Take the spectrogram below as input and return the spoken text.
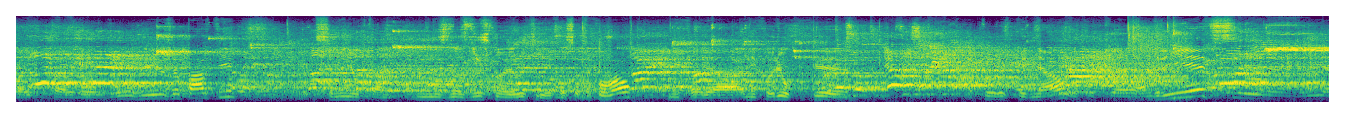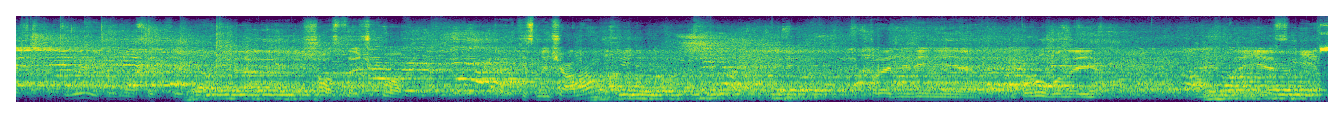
попереду другої вже партії. Семенюк там з незручної руки якось атакував. Нікорюк е, Турик підняв. І тут е, Андрієць. е, Андрієць атакує приносить е, шосте очко е, кісменчанам. На передній лінії порубаний Андрієць.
